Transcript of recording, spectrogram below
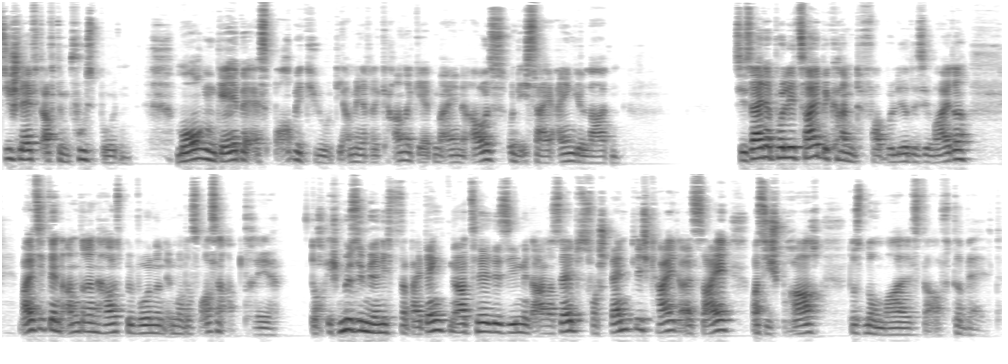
Sie schläft auf dem Fußboden. Morgen gäbe es Barbecue, die Amerikaner gäben einen aus und ich sei eingeladen. Sie sei der Polizei bekannt, fabulierte sie weiter, weil sie den anderen Hausbewohnern immer das Wasser abdrehe. Doch ich müsse mir nichts dabei denken, erzählte sie mit einer Selbstverständlichkeit, als sei, was sie sprach, das Normalste auf der Welt.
